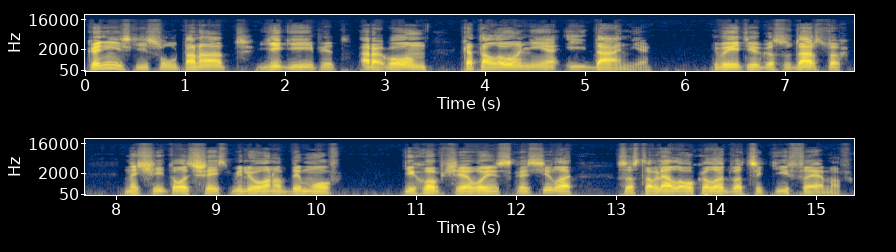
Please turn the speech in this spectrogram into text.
Канийский султанат, Египет, Арагон, Каталония и Дания. В этих государствах насчитывалось 6 миллионов дымов. Их общая воинская сила составляла около 20 фемов.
